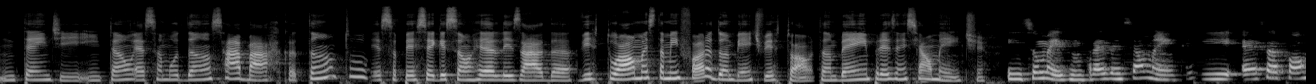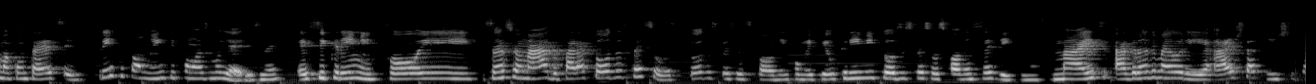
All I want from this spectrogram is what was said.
Entendi. Então, essa mudança abarca tanto essa perseguição realizada virtual, mas também fora do ambiente virtual, também presencialmente. Isso mesmo, presencialmente. E essa forma acontece principalmente com as mulheres, né? Esse crime foi sancionado para todas as pessoas. Todas as pessoas podem cometer o crime, todas as pessoas podem ser vítimas. Mas a grande maioria, a estatística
